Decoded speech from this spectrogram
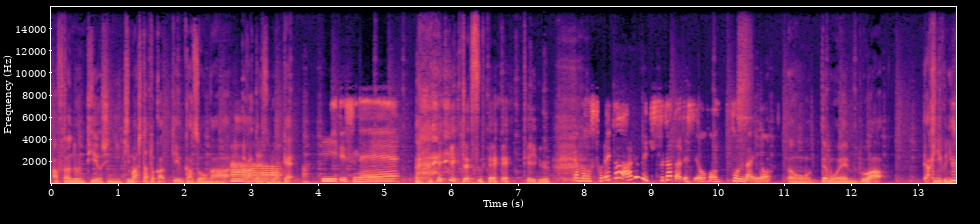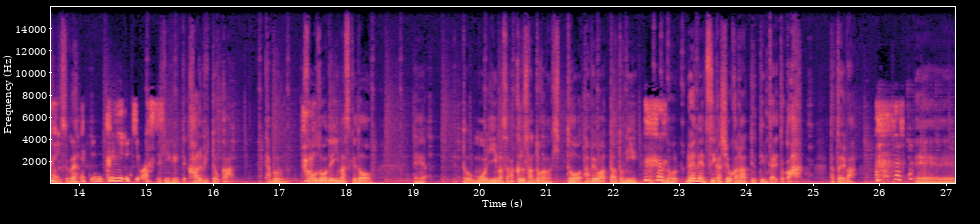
アフタヌーンティーをしに行きましたとかっていう画像が上がったりするわけ。あいいですね。いいですね。っていう。いや、もうそれがあるべき姿ですよ、本本来の。でも演舞は焼肉に行くんですよね、焼肉に行きます。焼肉に行ってカルビとか多分はい。想像で言いますけど、えーえっと、もう言います。アクルさんとかがきっと食べ終わった後に あの冷麺追加しようかなって言ってみたりとか 例えば、え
